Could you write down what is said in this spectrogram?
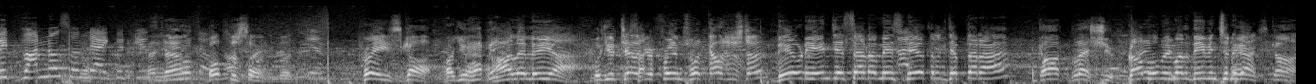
With one nose only, I could use. And to now breathe out. both the same. Yes. Praise God. Are you happy? హాలెలూయా Will you tell your friends what God has done? దేవుడు ఏం చేశాడో మీ స్నేహితులకు చెప్తారా God bless you. ప్రభు Thank you. మిమ్మల్ని దీవించునుగా Praise God.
